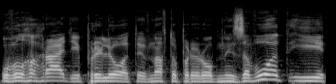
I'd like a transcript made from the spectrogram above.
У Волгограді прильоти в нафтопереробний завод. І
